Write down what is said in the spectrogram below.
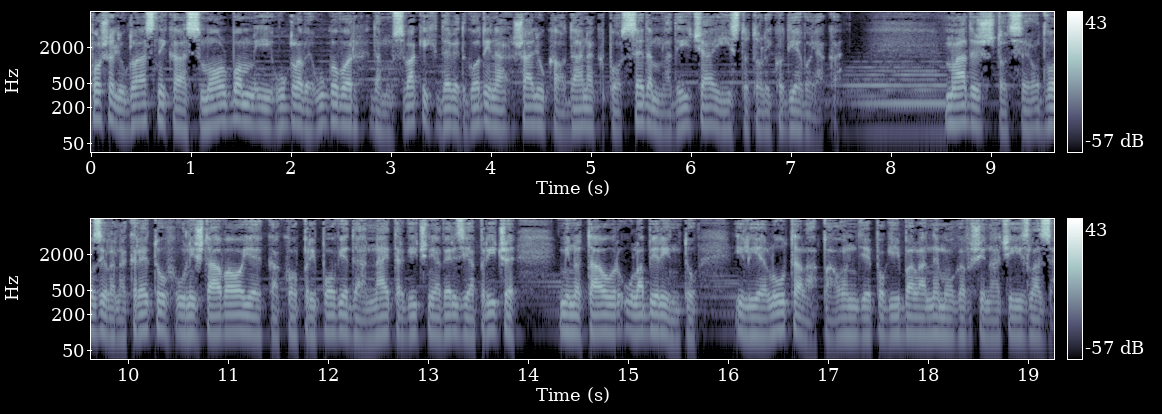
pošalju glasnika s molbom i uglave ugovor da mu svakih devet godina šalju kao danak po sedam mladića i isto toliko djevojaka. Mladež što se odvozila na kretu uništavao je, kako pripovjeda najtragičnija verzija priče, Minotaur u labirintu ili je lutala pa ondje pogibala ne mogavši naći izlaza.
